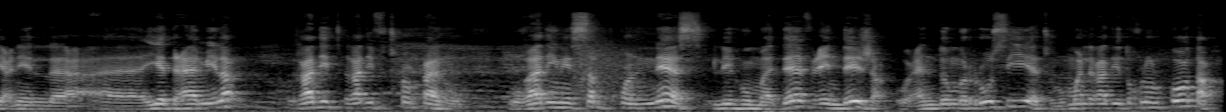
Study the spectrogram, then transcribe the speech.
يعني آه، يد عاملة. غادي غادي يفتحوا القانون. وغادي يسبقوا الناس اللي هما دافعين ديجا وعندهم الروسيات هما اللي غادي يدخلوا الكوطة.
